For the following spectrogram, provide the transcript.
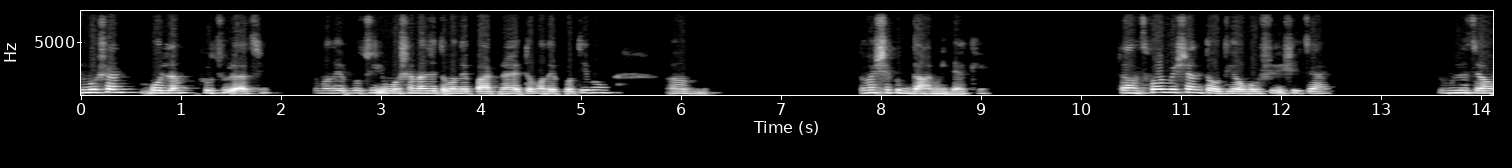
ইমোশন বললাম, প্রচুর আছে। তোমাদের প্রচুর ইমোশন আছে, তোমাদের পার্টনারে তোমাদের প্রতি এবং তোমার সে খুব দামি দেখে। ট্রান্সফরমেশন তো অতি অবশ্যই সে চায় তুমিও চাও।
